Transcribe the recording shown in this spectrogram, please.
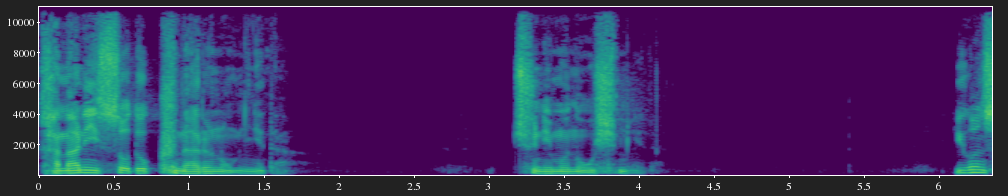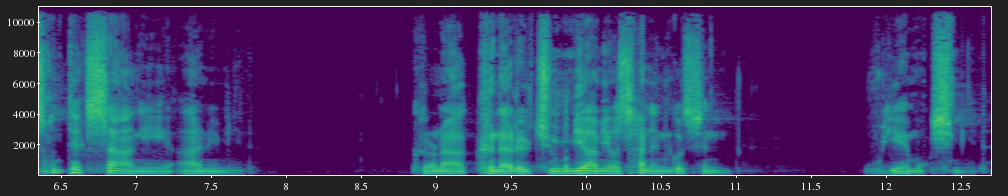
가만히 있어도 그날은 옵니다. 주님은 오십니다. 이건 선택사항이 아닙니다. 그러나 그날을 준비하며 사는 것은 우리의 몫입니다.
